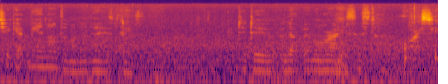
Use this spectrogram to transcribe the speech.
Could you get me another one of those, please? Could you do a little bit more ice this time? Oh, I see.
